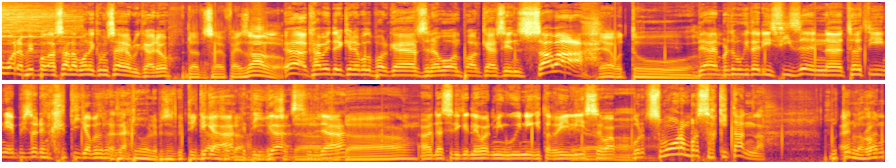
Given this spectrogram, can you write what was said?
Yo, what up people? Assalamualaikum. Saya Ricardo. Dan saya Faizal. Ya, kami dari Kinabalu Podcast, the number one podcast in Sabah. Ya betul. Dan bertemu kita di season uh, 13 episod yang ketiga betul tak? Zah? Betul, episode ketiga, Ketiga, sudah. ketiga, sudah. sudah. sudah. Uh, dah sedikit lewat minggu ini kita rilis Ya. sebab ber- semua orang bersakitan lah. Betul lah bro. kan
